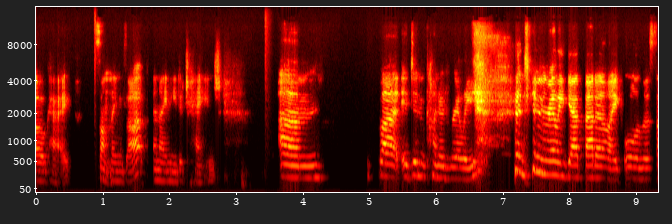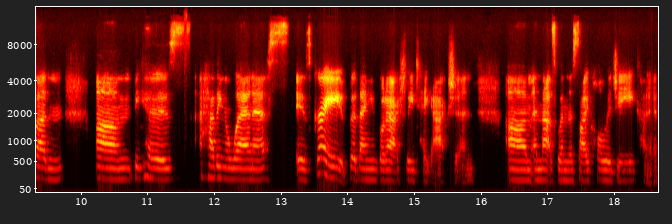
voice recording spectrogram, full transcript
okay, something's up and I need to change. Um, but it didn't kind of really, it didn't really get better like all of a sudden um, because having awareness is great, but then you've got to actually take action. Um, and that's when the psychology kind of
